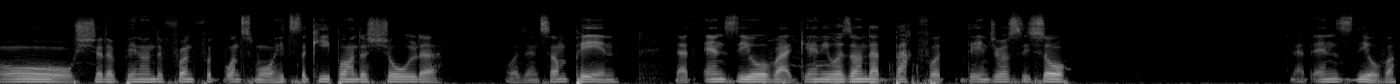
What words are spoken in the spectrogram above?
Oh, should have been on the front foot once more. Hits the keeper on the shoulder was in some pain. That ends the over. Again, he was on that back foot, dangerously so. That ends the over.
